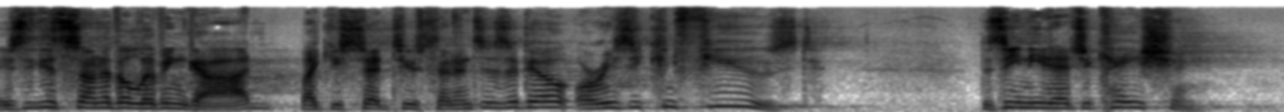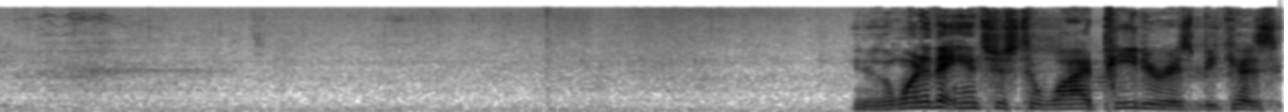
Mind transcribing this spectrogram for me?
Is he the Son of the living God, like you said two sentences ago? Or is he confused? Does he need education? You know, one of the answers to why Peter is because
